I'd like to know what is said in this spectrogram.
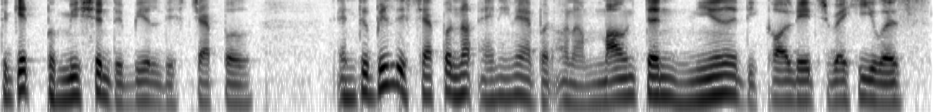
to get permission to build this chapel. And to build this chapel not anywhere but on a mountain near the college where he was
